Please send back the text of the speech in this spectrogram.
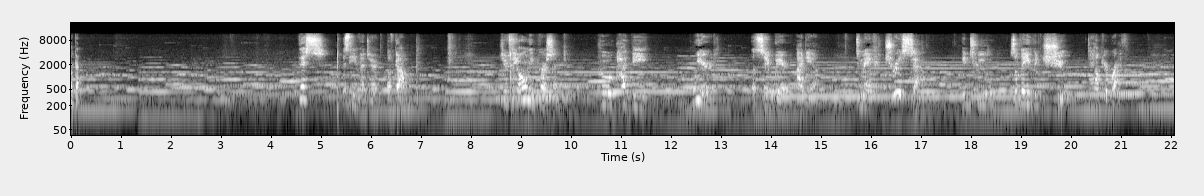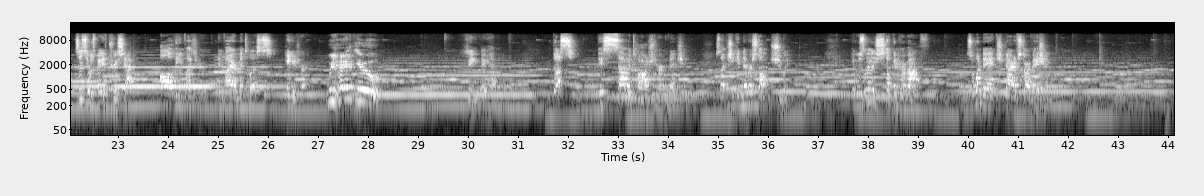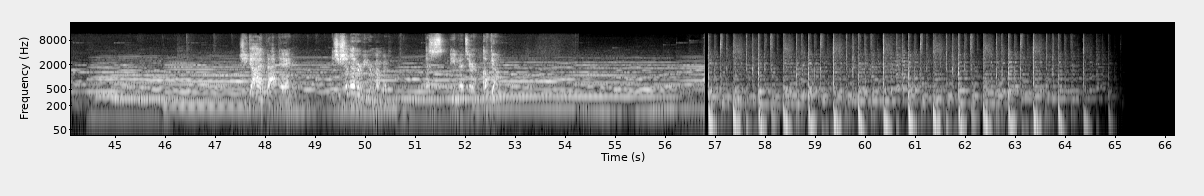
Okay. This is the inventor of gum. She was the only person who had the weird, let's say weird, idea to make tree sap into something you could chew to help your breath. Since it was made of tree sap, all the environmentalists hated her. We hate you! Have. Thus, they sabotaged her invention so that she could never stop chewing. It was literally stuck in her mouth. So one day, she died of starvation. She died that day, and she shall never be remembered as the inventor of gum.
